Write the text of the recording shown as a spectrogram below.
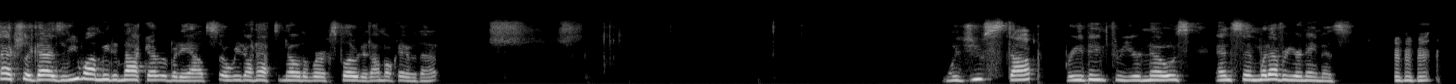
Actually, guys, if you want me to knock everybody out so we don't have to know that we're exploded, I'm okay with that. Would you stop breathing through your nose, ensign, whatever your name is?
